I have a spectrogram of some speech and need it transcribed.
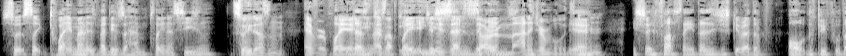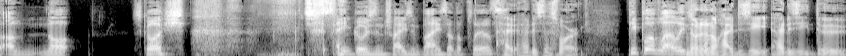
so it's like twenty minutes videos of him playing a season. So he doesn't ever play He it. doesn't just, ever play it, he just uses sort of manager mode. Yeah. Mhm. So the first thing he does is just get rid of all the people that are not Scottish, and goes and tries and buys other players. How how does this work? People are literally No, no, no. How does he how does he do?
